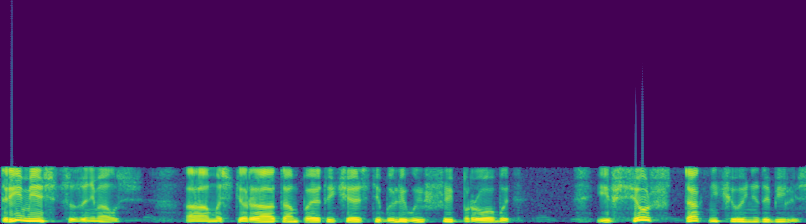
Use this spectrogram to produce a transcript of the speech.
Три месяца занималась а мастера там по этой части были высшей пробы. И все ж так ничего и не добились.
